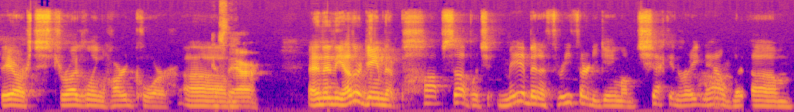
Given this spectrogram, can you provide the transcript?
they are struggling hardcore. Um, yes, they are. And then the other game that pops up, which may have been a 3:30 game, I'm checking right now, but um,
